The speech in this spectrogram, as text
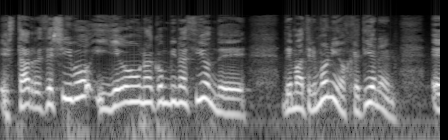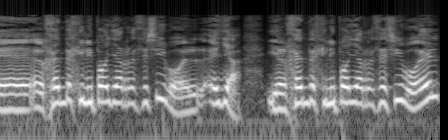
está recesivo y llega a una combinación de, de matrimonios que tienen eh, el gen de gilipollas recesivo, el, ella, y el gen de gilipollas recesivo, él,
